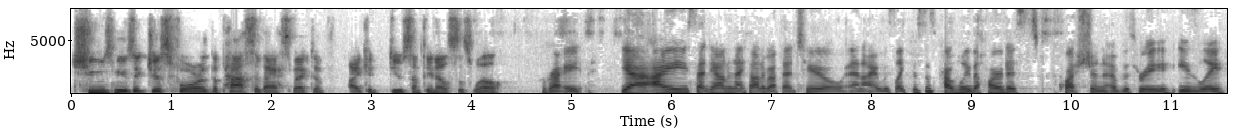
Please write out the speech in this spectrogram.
choose music just for the passive aspect of I could do something else as well. Right. Yeah, I sat down and I thought about that too. And I was like, this is probably the hardest question of the three, easily.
